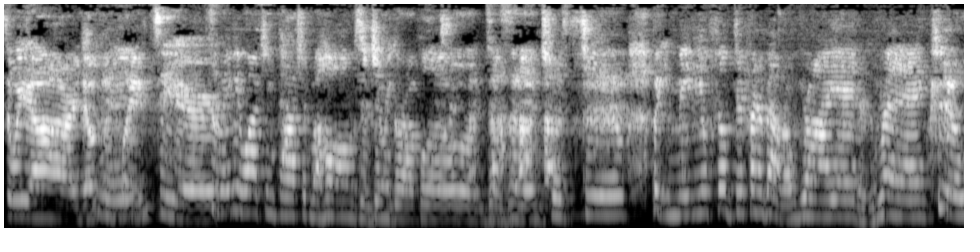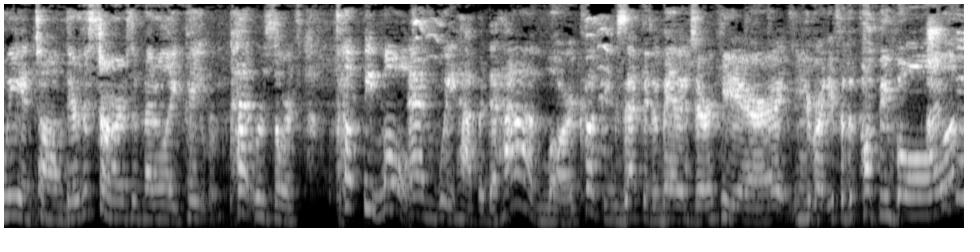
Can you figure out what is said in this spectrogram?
So we are. No complaints here. So maybe watching Patrick Mahomes and Jimmy Garoppolo doesn't interest you, but maybe you'll feel different about Orion and Ren, Chloe, and Tom. They're the stars of Meadowlake Pet Resorts Puppy Bowl. And we happen to have Laura Cook, executive manager here. You ready for the Puppy Bowl? I'm so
